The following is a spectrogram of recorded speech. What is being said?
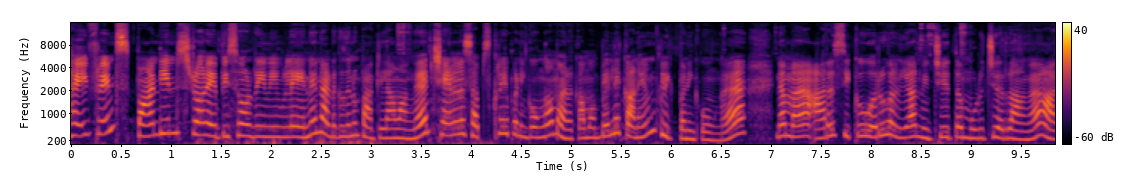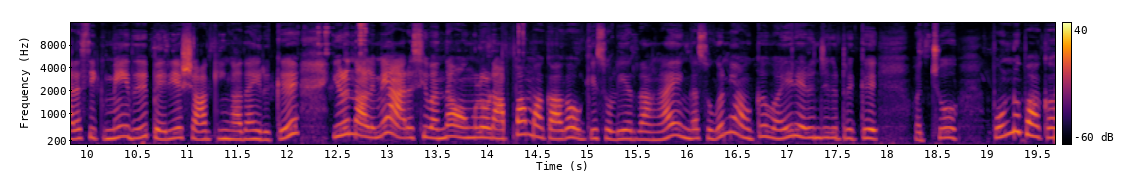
Hi friends Pandian store episode ரிவ்யூவில் என்ன நடக்குதுன்னு பார்க்கலாம் வாங்க. சேனலை சப்ஸ்கிரைப் பண்ணிக்கோங்க மறக்காமல் பெல்லைக்கானையும் கிளிக் பண்ணிக்கோங்க. நம்ம அரசிக்கு ஒரு வழியாக நிச்சயத்தை முடிச்சிடுறாங்க. அரசிக்குமே இது பெரிய ஷாக்கிங்காக தான் இருக்குது இருந்தாலுமே அரசி வந்து அவங்களோட அப்பா அம்மாக்காக ஓகே சொல்லிடுறாங்க. எங்கள் சுகன்யாவுக்கு வயிறு எரிஞ்சுக்கிட்டு இருக்கு. அச்சோ பொண்ணு பார்க்க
